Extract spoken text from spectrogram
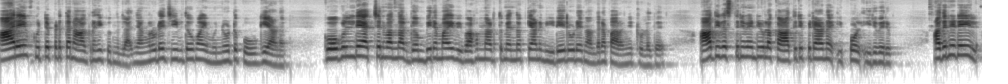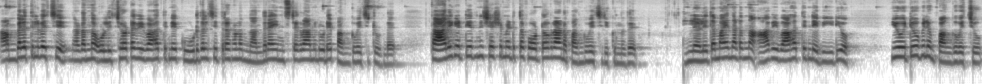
ആരെയും കുറ്റപ്പെടുത്താൻ ആഗ്രഹിക്കുന്നില്ല. ഞങ്ങളുടെ ജീവിതവുമായി മുന്നോട്ട് പോവുകയാണ്. ഗോകുലിന്റെ അച്ഛൻ വന്നാൽ ഗംഭീരമായി വിവാഹം നടത്തുമെന്നൊക്കെയാണ് വീഡിയോയിലൂടെ നന്ദന പറഞ്ഞിട്ടുള്ളത്. ആ ദിവസത്തിന് വേണ്ടിയുള്ള കാത്തിരിപ്പിലാണ് ഇപ്പോൾ ഇരുവരും. അതിനിടയിൽ അമ്പലത്തിൽ വെച്ച് നടന്ന ഒളിച്ചോട്ട വിവാഹത്തിന്റെ കൂടുതൽ ചിത്രങ്ങളും നന്ദന ഇൻസ്റ്റഗ്രാമിലൂടെ പങ്കുവച്ചിട്ടുണ്ട്. താലി കെട്ടിയതിന് ശേഷം എടുത്ത ഫോട്ടോകളാണ് പങ്കുവച്ചിരിക്കുന്നത്. ലളിതമായി നടന്ന ആ വിവാഹത്തിന്റെ വീഡിയോ യൂട്യൂബിലും പങ്കുവച്ചു.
